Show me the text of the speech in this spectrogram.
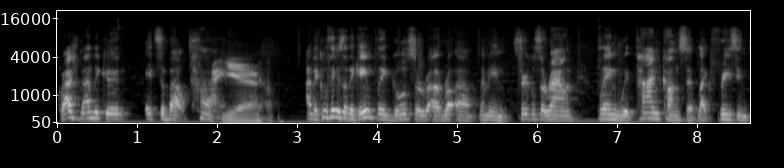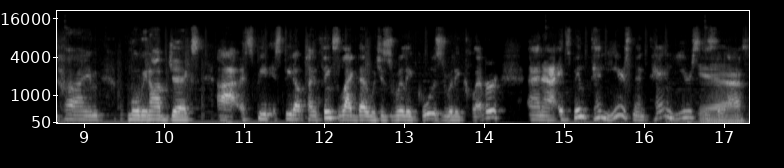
Crash Bandicoot. It's about time. Yeah. And the cool thing is that the gameplay goes around, uh, I mean, circles around playing with time concept, like freezing time, moving objects, uh, speed speed up time, things like that, which is really cool. It's really clever. And uh, it's been 10 years, man. 10 years since the last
